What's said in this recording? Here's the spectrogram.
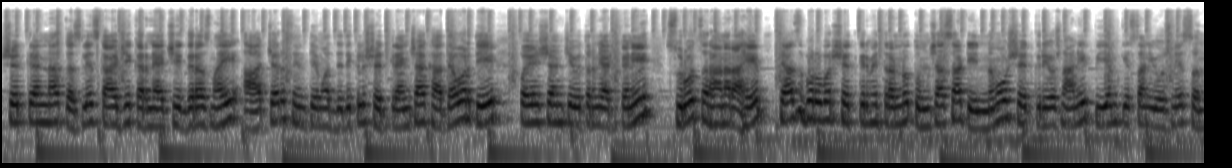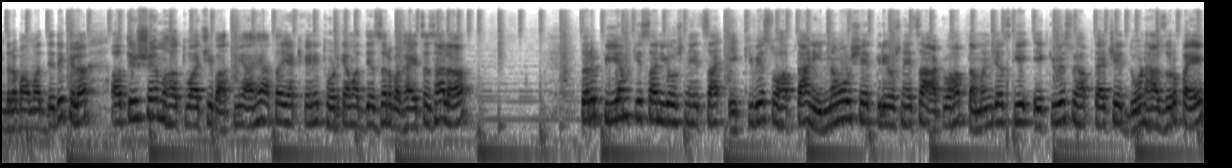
शेतकऱ्यांना कसलेच काळजी करण्याची गरज नाही. आचारसंहितेमध्ये देखील शेतकऱ्यांच्या खात्यावरती पैशांचे वितरण या ठिकाणी सुरूच राहणार आहे. त्याचबरोबर शेतकरी मित्रांनो तुमच्यासाठी नमो शेतकरी योजना आणि पीएम किसान योजने संदर्भामध्ये देखील अतिशय महत्वाची बातमी आहे. आता या ठिकाणी थोडक्यामध्ये जर बघायचं झालं तर पीएम किसान योजनेचा एकवीसवा हप्ता आणि नमो शेतकरी योजनेचा आठवा हप्ता म्हणजेच की एकवीसव्या हप्त्याचे दोन हजार रुपये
